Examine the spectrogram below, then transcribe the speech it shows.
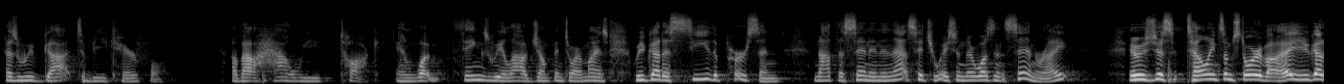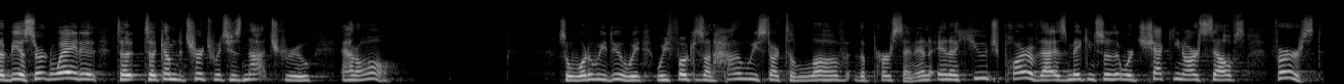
Because we've got to be careful about how we talk and what things we allow jump into our minds. We've got to see the person, not the sin. And in that situation, there wasn't sin, right? It was just telling some story about, hey, you got to be a certain way to, to, to come to church, which is not true at all. So, what do we do? We, we focus on how do we start to love the person. And, and a huge part of that is making sure that we're checking ourselves first,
